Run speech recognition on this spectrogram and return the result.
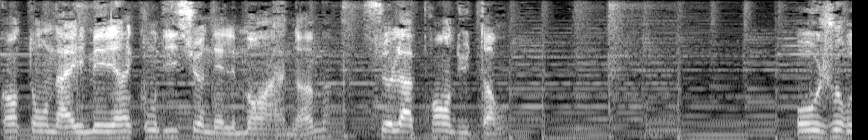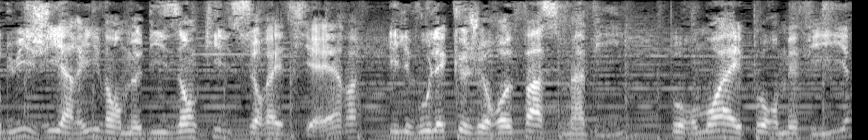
quand on a aimé inconditionnellement un homme, cela prend du temps. Aujourd'hui j'y arrive en me disant qu'il serait fier, il voulait que je refasse ma vie, pour moi et pour mes filles,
